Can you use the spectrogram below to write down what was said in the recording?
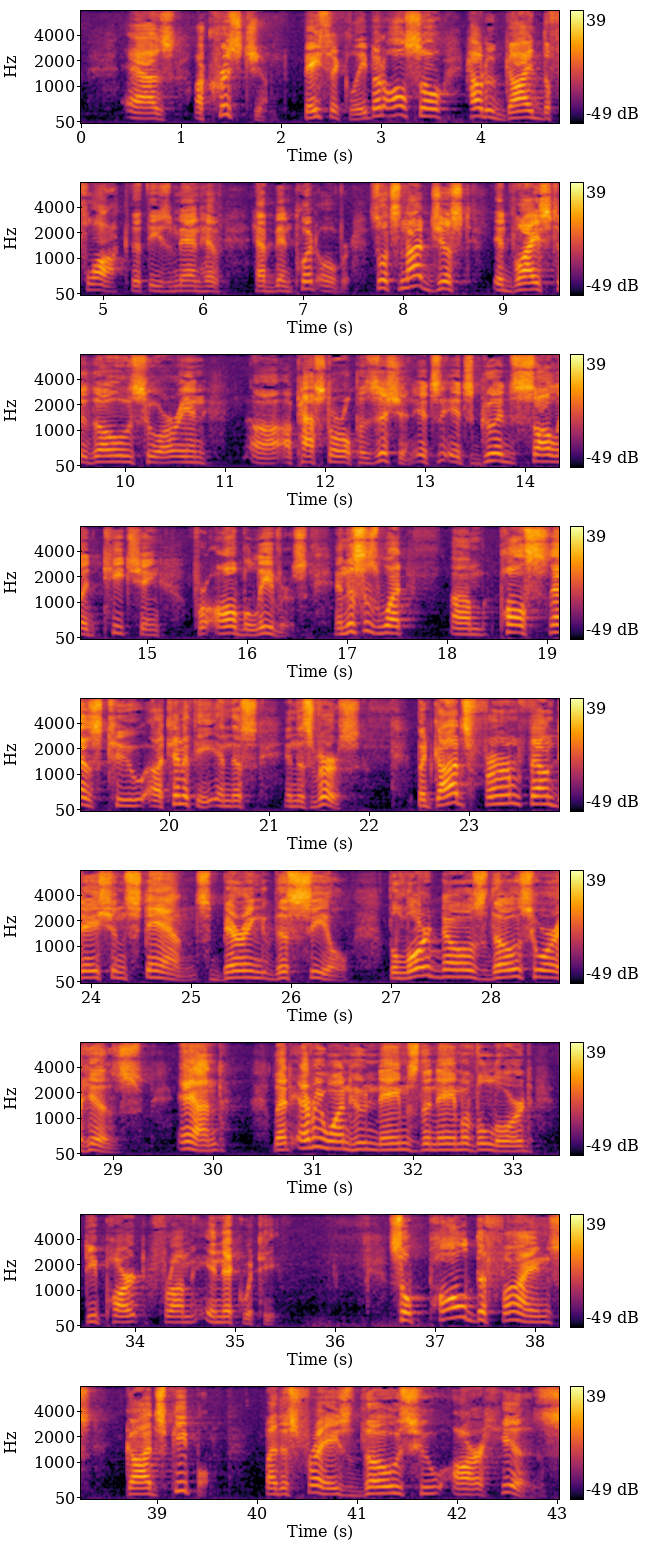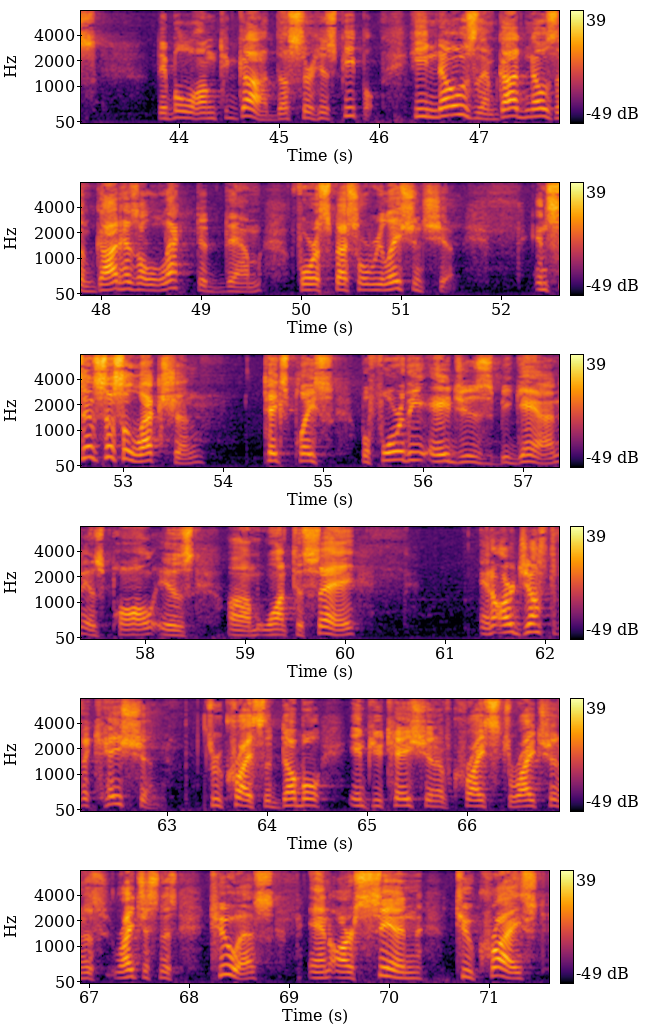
as a Christian, basically, but also how to guide the flock that these men have, have been put over. So it's not just advice to those who are in uh, a pastoral position. It's, it's good, solid teaching for all believers. And this is what um, Paul says to uh, Timothy in this, in this verse. But God's firm foundation stands, bearing this seal The Lord knows those who are his, and let everyone who names the name of the Lord depart from iniquity. So Paul defines God's people by this phrase, those who are his. They belong to God, thus they're his people. He knows them, God knows them, God has elected them for a special relationship. And since this election takes place before the ages began, as Paul is um, want to say, and our justification through Christ, the double imputation of Christ's righteousness, righteousness to us, and our sin to Christ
